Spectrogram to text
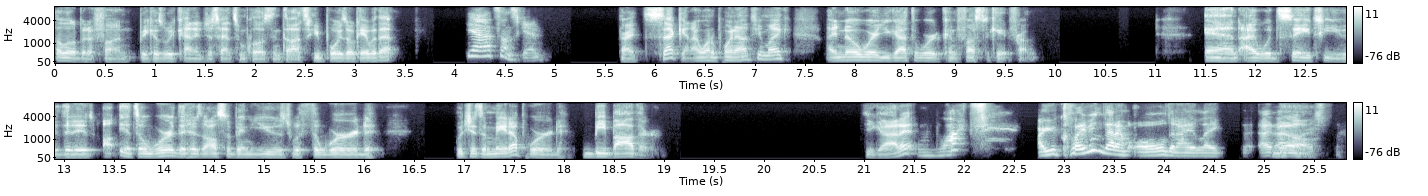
a little bit of fun because we kind of just had some closing thoughts. You boys okay with that? Yeah, that sounds good. All right. Second, I want to point out to you, Mike. I know where you got the word confusticate from. And I would say to you that it, it's a word that has also been used with the word, which is a made up word, be bother. You got it? What? Are you claiming that I'm old and I like? I, I don't No. understand.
